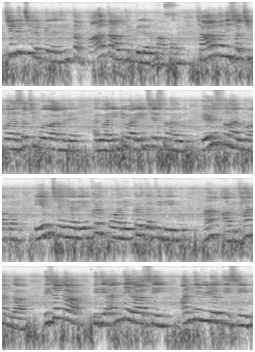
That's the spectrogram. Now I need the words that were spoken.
చిన్న చిన్న పిల్లలు ఇంత పాత తాగుతూ పిల్లలు పాపం. చాలా మంది చచ్చిపోయారు అది వారి ఇంటి వారు ఏం చేస్తున్నారు? ఏడుస్తున్నారు పాపం. ఏం చేయాలి? ఎక్కడ పోవాలి? ఎక్కడ గతి లేదు? ఆ? విధానంగా. నిజంగా ఇది అన్ని రాసి అన్ని వీడియో తీసి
